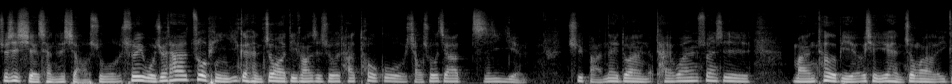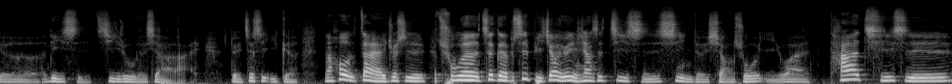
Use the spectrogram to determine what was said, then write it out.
就是写成的小说，所以我觉得他的作品一个很重要的地方是说，他透过小说家之眼去把那段台湾算是蛮特别，而且也很重要的一个历史记录了下来。对，这是一个。然后再来就是，除了这个是比较有点像是纪实性的小说以外，他其实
